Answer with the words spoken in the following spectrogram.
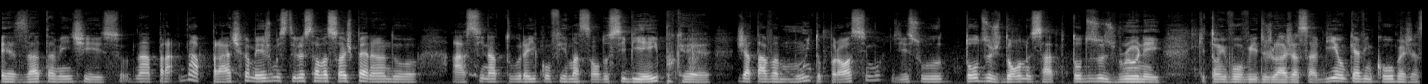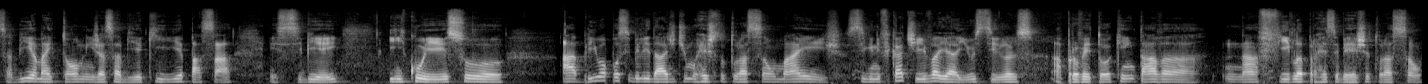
exatamente isso. Na, pra, na prática mesmo, o Steelers estava só esperando a assinatura e confirmação do CBA, porque já estava muito próximo disso. Todos os donos, sabe, todos os Rooney que estão envolvidos lá já sabiam, Kevin Colbert já sabia, Mike Tomlin já sabia que ia passar esse CBA. E com isso abriu a possibilidade de uma reestruturação mais significativa e aí o Steelers aproveitou quem estava na fila para receber reestruturação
